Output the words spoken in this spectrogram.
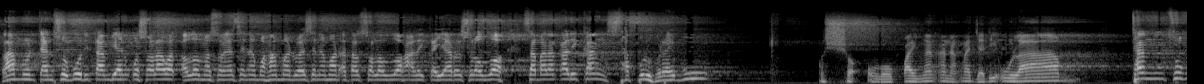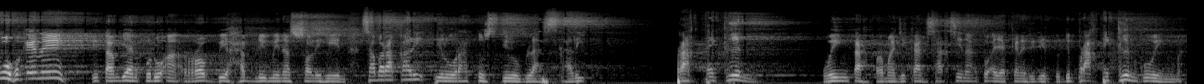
lamun can subuh ditambihan ku sholawat Allahumma sholli ala Muhammad wa sallam atau sallallahu alaihi ya Rasulullah sabara kali kang 10 ribu Masya Allah palingan anaknya jadi ulam. Can subuh kene ditambian ku doa Robbi habli minas solihin sabara kali tilu ratus tilu belas kali. Praktekin wing tah pemajikan saksi nak tuh ayah kene di situ. dipraktekin ku wing mah.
